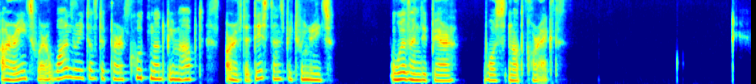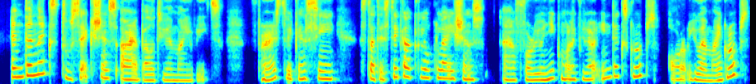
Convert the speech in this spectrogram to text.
are reads where one read of the pair could not be mapped or if the distance between reads within the pair was not correct. And the next two sections are about UMI reads. First, we can see statistical calculations uh, for unique molecular index groups or UMI groups,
